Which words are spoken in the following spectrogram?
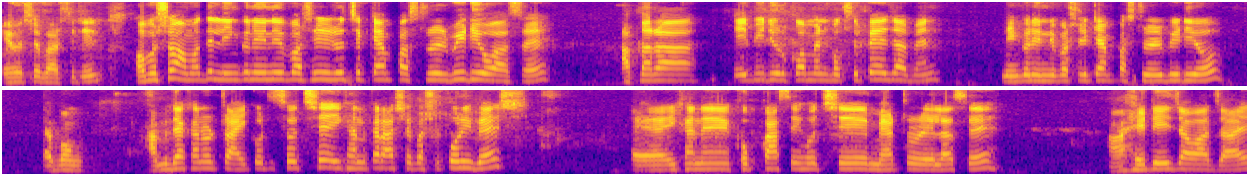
এ হচ্ছে ভার্সিটির অবশ্য আমাদের লিঙ্কন ইউনিভার্সিটির হচ্ছে ক্যাম্পাস ট্যুরের ভিডিও আছে। আপনারা এই ভিডিওর কমেন্ট বক্সে পেয়ে যাবেন লিঙ্কন ইউনিভার্সিটি ক্যাম্পাস ট্যুরের ভিডিও এবং আমি দেখানোর ট্রাই করতেছি হচ্ছে এখানকার আশেপাশে পরিবেশ। এখানে খুব কাছে হচ্ছে মেট্রো রেল আছে। হেঁটেই যাওয়া যায়।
